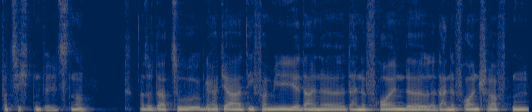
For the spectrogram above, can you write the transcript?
verzichten willst. Ne? Also dazu gehört ja die Familie, deine, deine Freunde oder deine Freundschaften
